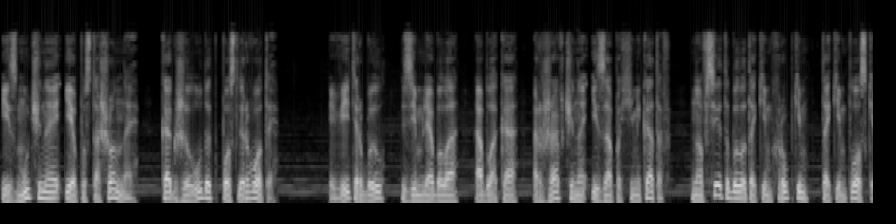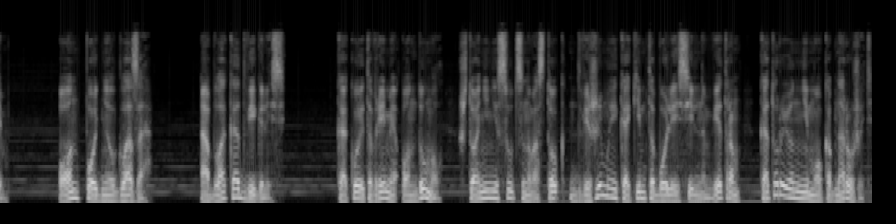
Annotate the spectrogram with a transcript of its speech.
Измученная и опустошенная, как желудок после рвоты. Ветер был, земля была, облака, ржавчина и запах химикатов, но все это было таким хрупким, таким плоским. Он поднял глаза. Облака двигались. Какое-то время он думал, что они несутся на восток, движимые каким-то более сильным ветром, который он не мог обнаружить.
